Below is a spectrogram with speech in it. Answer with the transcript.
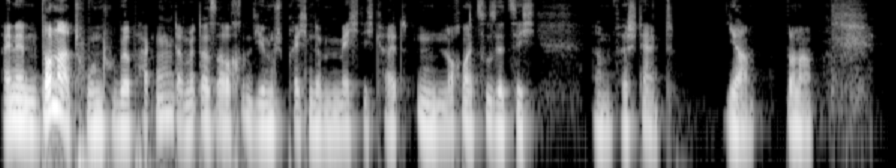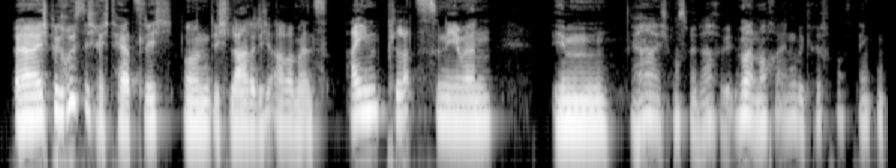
einen Donnerton drüber packen, damit das auch die entsprechende Mächtigkeit nochmal zusätzlich ähm, verstärkt. Ja, Donner. Äh, ich begrüße dich recht herzlich und ich lade dich abermals ein, Platz zu nehmen im, ja, ich muss mir dafür immer noch einen Begriff ausdenken,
